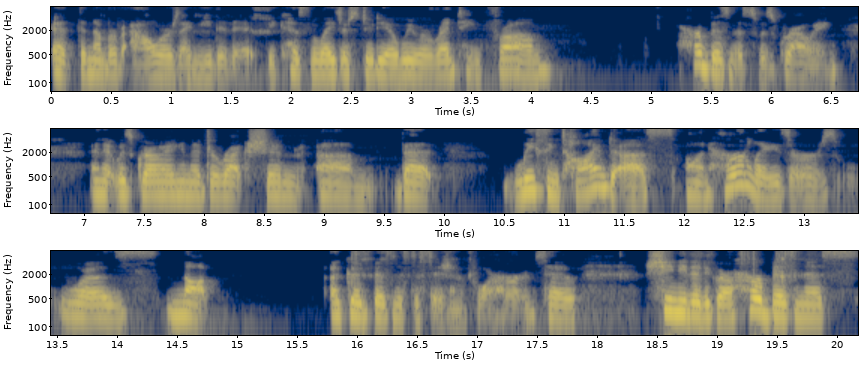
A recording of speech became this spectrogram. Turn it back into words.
at the number of hours I needed it because the laser studio we were renting from, her business was growing and it was growing in a direction um, that leasing time to us on her lasers was not a good business decision for her. And so she needed to grow her business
